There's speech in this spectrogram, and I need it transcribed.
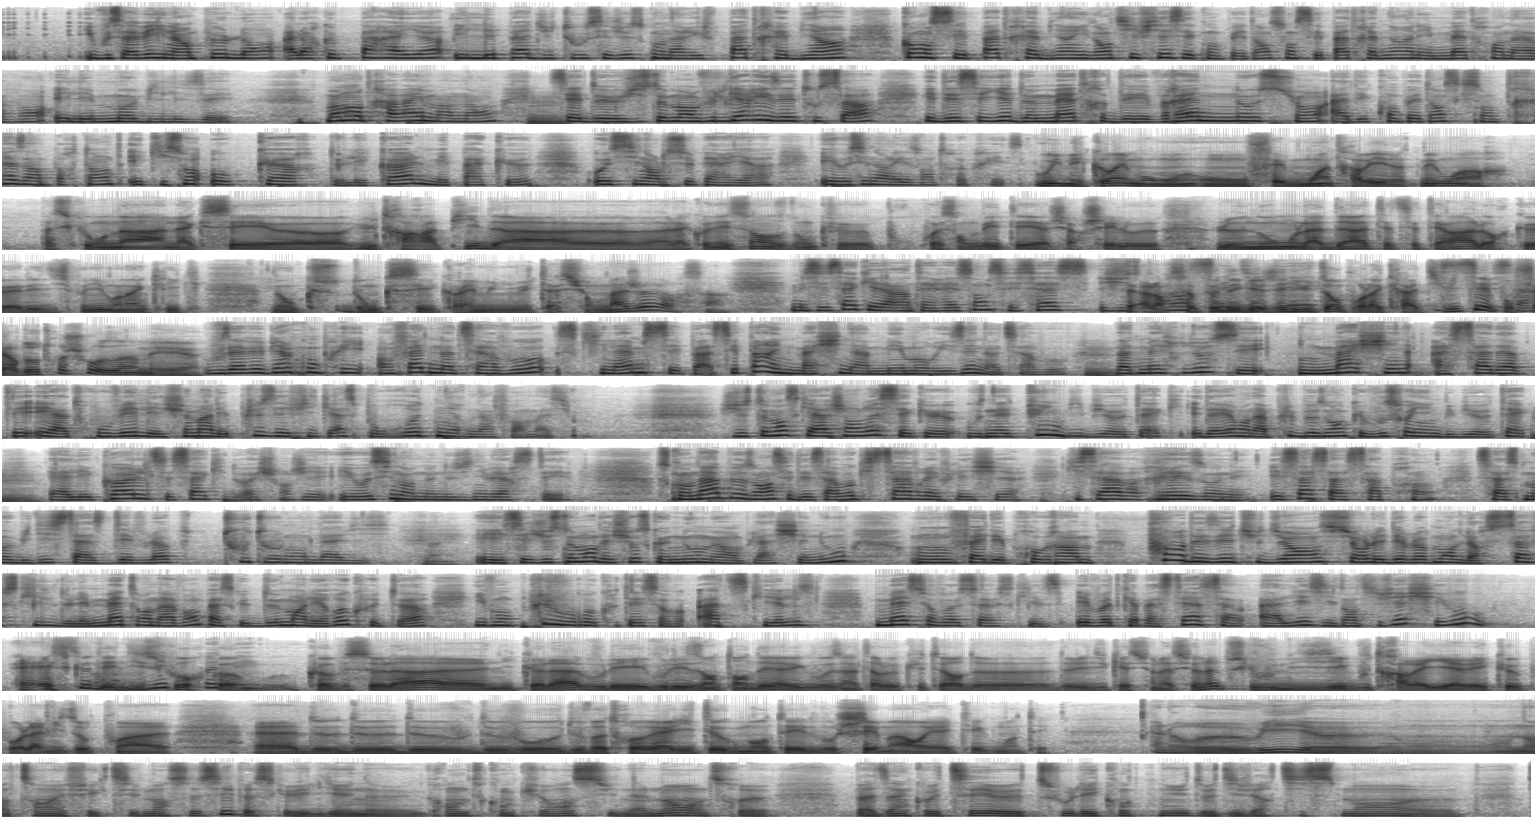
vous savez, il est un peu lent, alors que par ailleurs, il l'est pas du tout. C'est juste qu'on n'arrive pas très bien. Quand on ne sait pas très bien identifier ses compétences, on ne sait pas très bien les mettre en avant et les mobiliser. Moi, mon travail maintenant, mmh. c'est de justement vulgariser tout ça et d'essayer de mettre des vraies notions à des compétences qui sont très importantes et qui sont au cœur de l'école, mais pas que, aussi dans le supérieur et aussi dans les entreprises. Oui, mais quand même, on fait moins travailler notre mémoire parce qu'on a un accès euh, ultra rapide à, euh, la connaissance. Donc euh, pourquoi s'embêter à chercher le, nom, la date, etc., alors qu'elle est disponible en un clic? Donc donc c'est quand même une mutation majeure, ça. Mais c'est ça qui est intéressant, c'est ça. Alors ça peut dégager du temps pour la créativité, pour faire d'autres choses, hein, mais. Vous avez bien compris. En fait, notre cerveau, ce qu'il aime, c'est pas pas une machine à mémoriser notre cerveau. Hmm. Notre cerveau, c'est une machine à s'adapter et à trouver les chemins les plus efficaces pour retenir de l'information. Justement, ce qui a changé, c'est que vous n'êtes plus une bibliothèque. Et d'ailleurs, on n'a plus besoin que vous soyez une bibliothèque. Mm. Et à l'école, c'est ça qui doit changer. Et aussi dans nos universités. Ce qu'on a besoin, c'est des cerveaux qui savent réfléchir, qui savent raisonner. Et ça, ça s'apprend, ça se mobilise, ça se développe tout au long de la vie. Et c'est justement des choses que nous mettons en place chez nous. on fait des programmes pour des étudiants sur le développement de leurs soft skills, de les mettre en avant, parce que demain, les recruteurs, ils vont plus vous recruter sur vos hard skills, mais sur vos soft skills. Et votre capacité à, à les identifier chez vous. Est-ce que des discours comme, comme cela, euh, Nicolas, vous les, vous les entendez avec vos interlocuteurs de, de l'éducation nationale? Parce que vous nous disiez que vous travaillez avec eux pour la mise au point euh, de, de, de, vos, de votre réalité augmentée, de vos schémas en réalité augmentée. Alors euh, oui, on, entend effectivement ceci parce qu'il y a une grande concurrence finalement entre bah, d'un côté tous les contenus de divertissement,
